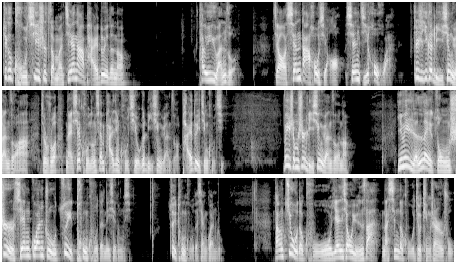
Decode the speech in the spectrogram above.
这个苦气是怎么接纳排队的呢？它有一原则，叫先大后小，先急后缓。这是一个理性原则啊，就是说哪些苦能先排进苦气，有个理性原则，排队进苦气。为什么是理性原则呢？因为人类总是先关注最痛苦的那些东西，最痛苦的先关注。当旧的苦烟消云散，那新的苦就挺身而出，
